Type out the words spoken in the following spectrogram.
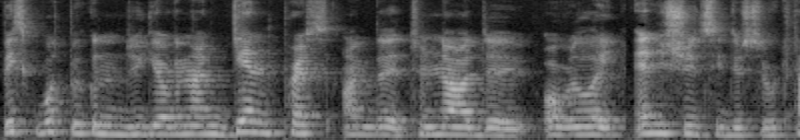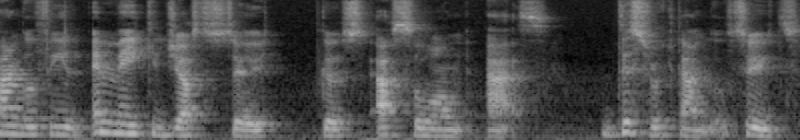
Basically what we're gonna do, you're gonna again press on the tornado overlay and you should see this rectangle field and make it just so it goes as long as this rectangle. So it's,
